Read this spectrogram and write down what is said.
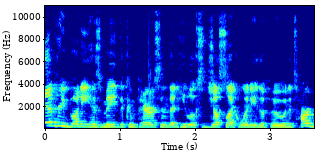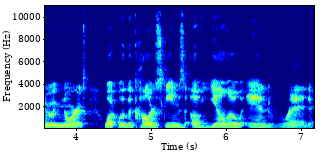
Everybody has made the comparison that he looks just like Winnie the Pooh and it's hard to ignore it. What with the color schemes of yellow and red.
